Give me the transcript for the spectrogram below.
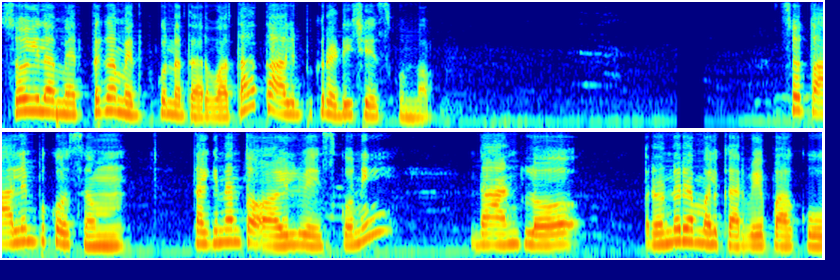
సో ఇలా మెత్తగా మెదుపుకున్న తర్వాత తాలింపుకి రెడీ చేసుకుందాం. సో తాలింపు కోసం తగినంత ఆయిల్ వేసుకొని దాంట్లో రెండు రెమ్మలు కరివేపాకు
